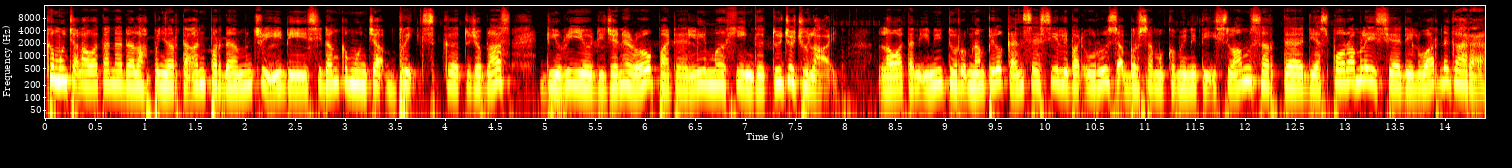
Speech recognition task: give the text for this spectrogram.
Kemuncak lawatan adalah penyertaan Perdana Menteri di sidang kemuncak BRICS ke-17 di Rio de Janeiro pada 5 hingga 7 Julai. Lawatan ini turut menampilkan sesi libat urus bersama komuniti Islam serta diaspora Malaysia di luar negara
